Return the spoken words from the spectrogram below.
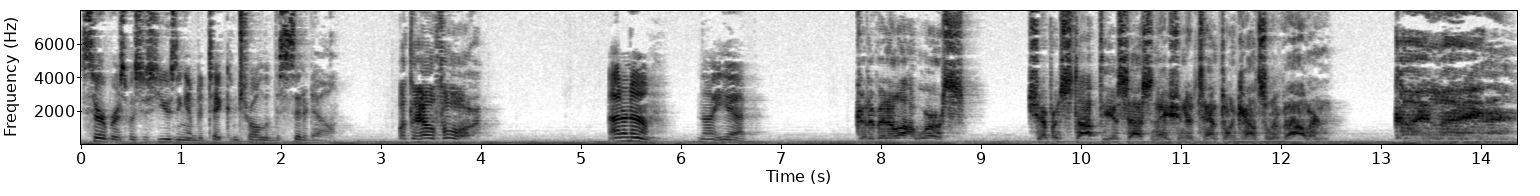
Cerberus was just using him to take control of the Citadel. What the hell for? I don't know. Not yet. Could have been a lot worse. Shepard stopped the assassination attempt on Counselor Valern. Kylan.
